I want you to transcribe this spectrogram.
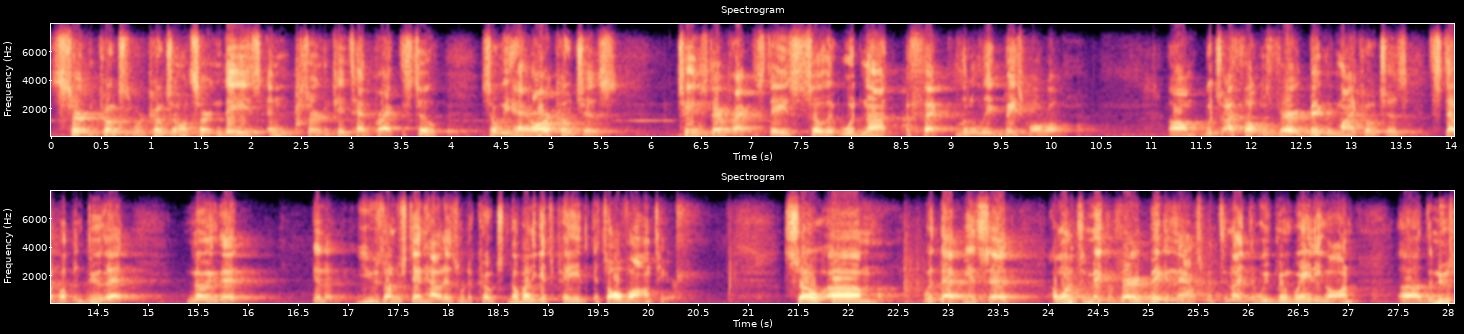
Certain coaches were coaching on certain days, and certain kids had practice too. So we had our coaches change their practice days so that would not affect Little League Baseball at all um, which I thought was very big of my coaches, to step up and do that, knowing that, you know, you understand how it is with a coach. Nobody gets paid, it's all volunteer. So um, with that being said, I wanted to make a very big announcement tonight that we've been waiting on. Uh, The is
